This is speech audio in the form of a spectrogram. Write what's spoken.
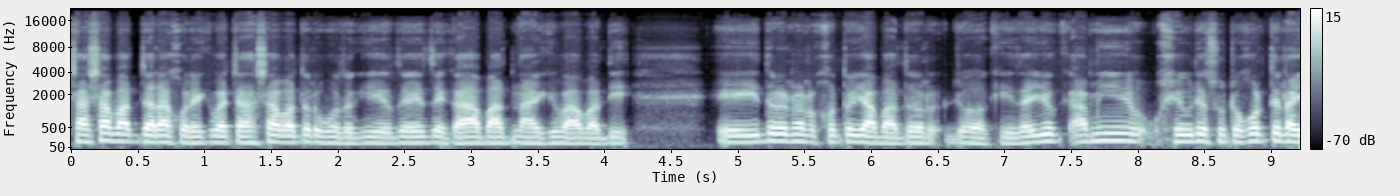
চাষাবাদ যারা করে কিংবা চাষাবাদের উপযোগী যে জায়গা আবাদ নাই কিংবা আবাদি। এই ধরনের কতই আবাদর কি? যাই হোক, আমি সেউরে ছোটো করতে নাই,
